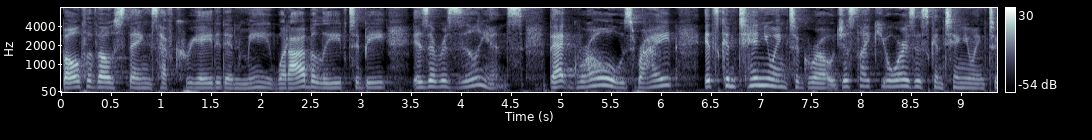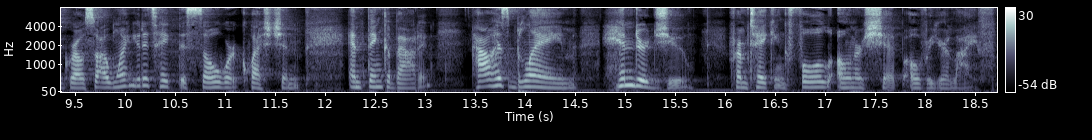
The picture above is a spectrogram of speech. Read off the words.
Both of those things have created in me what I believe to be is a resilience that grows, right? It's continuing to grow, just like yours is continuing to grow. So I want you to take this soul work question and think about it. How has blame hindered you from taking full ownership over your life?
